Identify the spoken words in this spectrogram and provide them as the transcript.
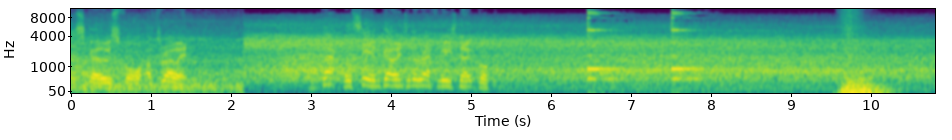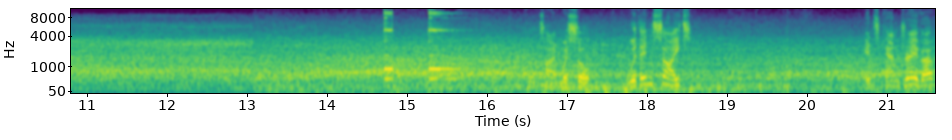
This goes for a throw-in. That will see him go into the referee's notebook. Full-time whistle within sight. It's Candreva.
